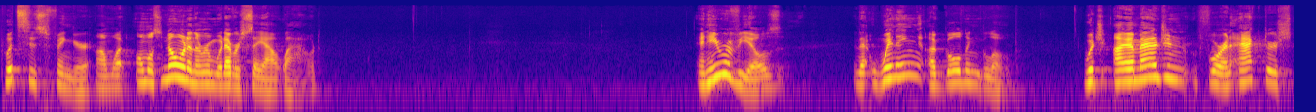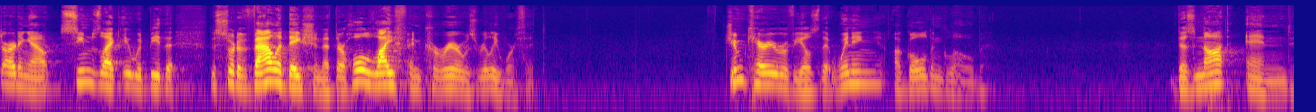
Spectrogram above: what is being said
puts his finger on what almost no one in the room would ever say out loud. And he reveals that winning a Golden Globe, which I imagine for an actor starting out seems like it would be the, the sort of validation that their whole life and career was really worth it. Jim Carrey reveals that winning a Golden Globe does not end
